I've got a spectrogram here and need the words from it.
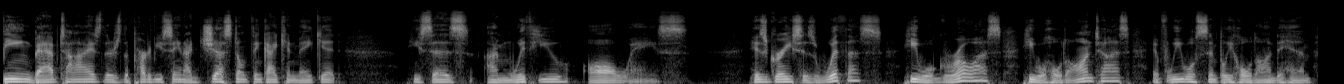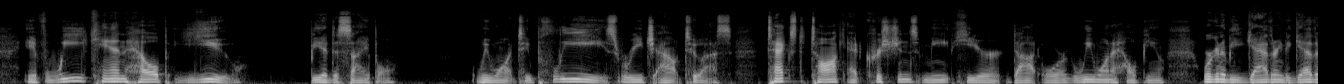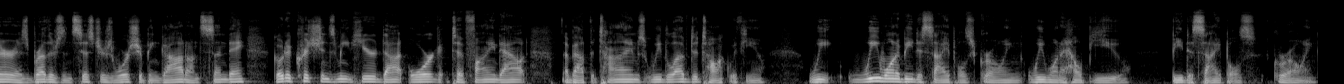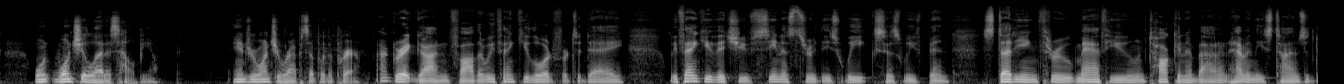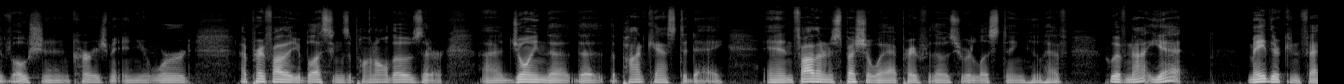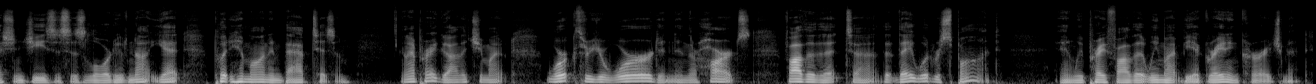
being baptized there's the part of you saying i just don't think i can make it. He says i'm with you always his grace is with us. He will grow us. He will hold on to us if we will simply hold on to Him. If we can help you be a disciple, we want to please reach out to us. Text talk at christiansmeethere.org. We want to help you. We're going to be gathering together as brothers and sisters worshiping God on Sunday. Go to christiansmeethere.org to find out about the times. We'd love to talk with you we we want to be disciples growing. We want to help you be disciples growing. Won't, won't you let us help you? Andrew, why don't you wrap us up with a prayer? Our great God and Father, we thank you, Lord, for today. We thank you that you've seen us through these weeks as we've been studying through Matthew and talking about it and having these times of devotion and encouragement in your word. I pray, Father, your blessings upon all those that are uh, join the, the, the podcast today. And Father, in a special way, I pray for those who are listening who have who have not yet made their confession Jesus is Lord, who have not yet put him on in baptism. And I pray, God, that you might work through your word and in their hearts, Father, that, uh, that they would respond. And we pray, Father, that we might be a great encouragement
